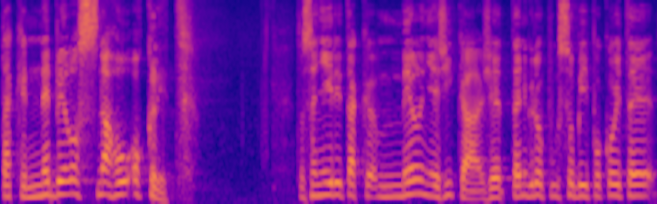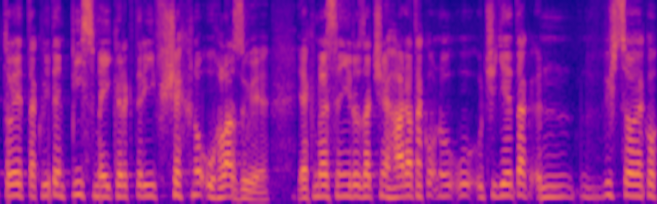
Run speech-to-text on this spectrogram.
tak nebylo snahou o klid. To se někdy tak milně říká, že ten, kdo působí pokoj, to je, takový ten peacemaker, který všechno uhlazuje. Jakmile se někdo začne hádat, tak on určitě je tak, víš co, jako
